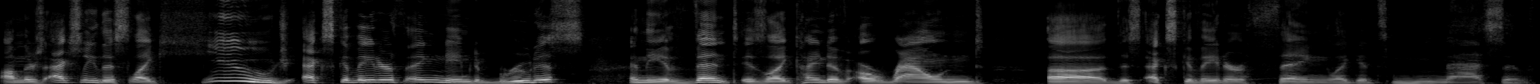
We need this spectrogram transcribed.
Um, there's actually this like huge excavator thing named Brutus, and the event is like kind of around uh, this excavator thing. Like it's massive.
